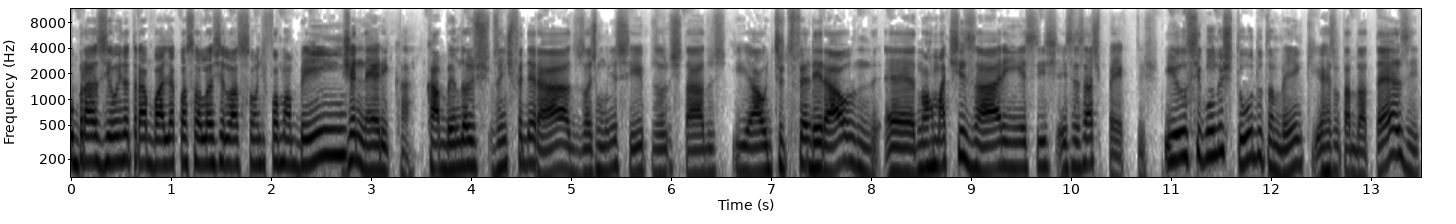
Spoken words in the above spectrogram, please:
o Brasil ainda trabalha com a sua legislação de forma bem genérica, cabendo aos entes federados, aos municípios, aos estados e ao Distrito Federal é, normatizarem esses, esses aspectos. E o segundo estudo também, que é resultado da tese,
